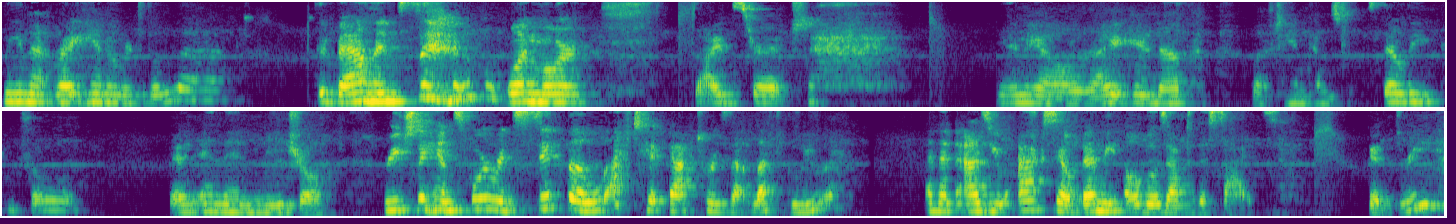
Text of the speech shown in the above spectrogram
Lean that right hand over to the left. Good balance. One more side stretch. Inhale, right hand up, left hand comes towards belly, control. And then neutral. Reach the hands forward, sit the left hip back towards that left glute. And then as you exhale, bend the elbows out to the sides. Good, three.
